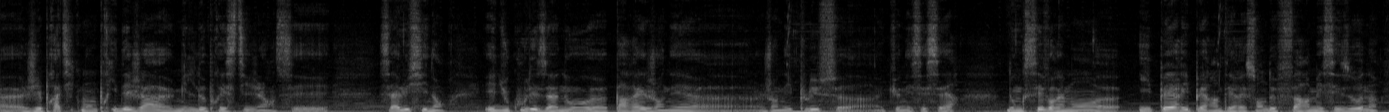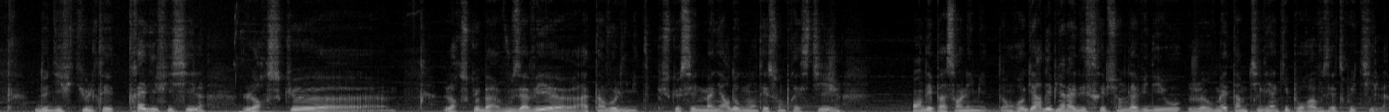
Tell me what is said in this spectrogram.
euh, j'ai pratiquement pris déjà 1000 de prestige. Hein. C'est hallucinant. Et du coup les anneaux, euh, pareil, j'en ai, euh, j'en ai plus que nécessaire. Donc c'est vraiment hyper hyper intéressant de farmer ces zones de difficulté très difficiles lorsque, lorsque bah, vous avez atteint vos limites. Puisque c'est une manière d'augmenter son prestige en dépassant les limites. Donc regardez bien la description de la vidéo, je vais vous mettre un petit lien qui pourra vous être utile.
